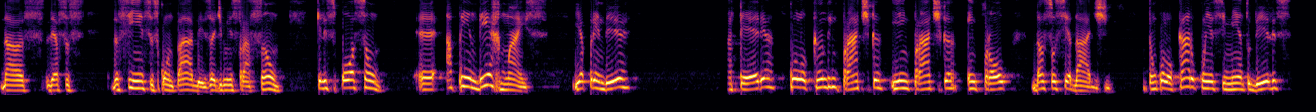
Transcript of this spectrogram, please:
das, dessas, das ciências contábeis, administração, que eles possam é, aprender mais e aprender matéria colocando em prática e em prática em prol da sociedade. Então, colocar o conhecimento deles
